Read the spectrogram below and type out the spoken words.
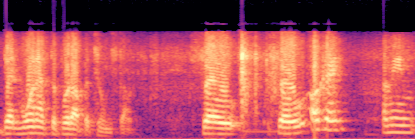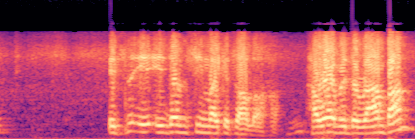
that one has to put up a tombstone. So so okay, I mean, it's it, it doesn't seem like it's halacha. However, the Rambam,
